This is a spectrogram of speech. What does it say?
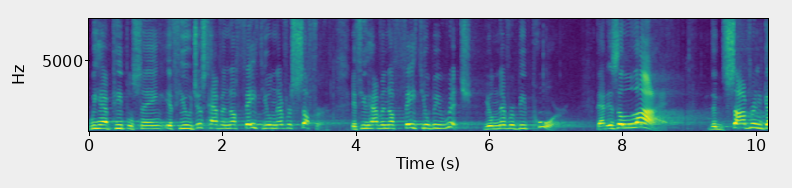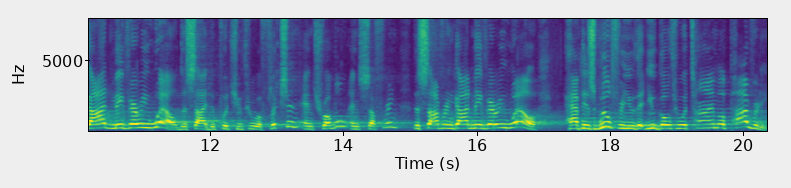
We have people saying, if you just have enough faith, you'll never suffer. If you have enough faith, you'll be rich. You'll never be poor. That is a lie the sovereign God may very well decide to put you through affliction and trouble and suffering. The sovereign God may very well have his will for you that you go through a time of poverty.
